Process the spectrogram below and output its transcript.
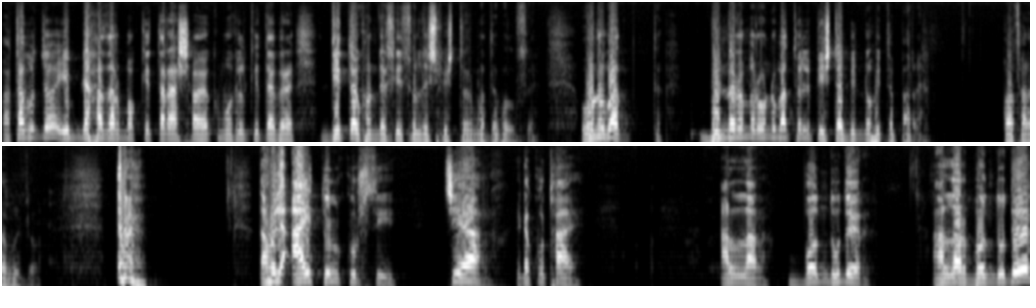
কথা বুঝছ? ইবনে হাজার মক্কি তারা সহায়ক মুখল কিতাবের দ্বিতীয় খণ্ডের ছিচল্লিশ পৃষ্ঠার মধ্যে বলছে, অনুবাদ, ভিন্ন রকমের অনুবাদ হলে পৃষ্ঠা ভিন্ন হইতে পারে। কথাটা বুঝো। তাহলে আইতুল কুরসি, চেয়ার, এটা কোথায়? আল্লাহর বন্ধুদের আল্লাহর বন্ধুদের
